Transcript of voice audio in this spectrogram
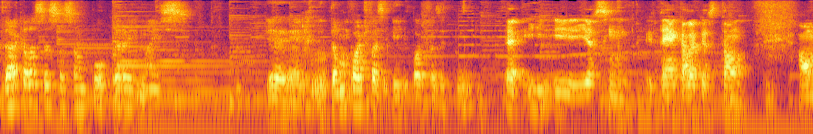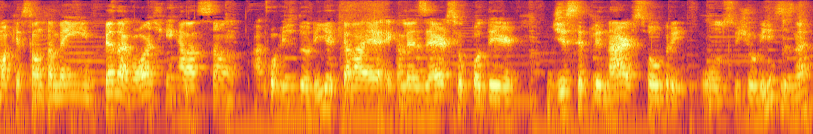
dá aquela sensação, pô, peraí, mas é, então pode fazer, ele pode fazer tudo. É, e, e, assim, tem aquela questão, há uma questão também pedagógica em relação à corregedoria, que ela, é, ela exerce o poder disciplinar sobre os juízes, né?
